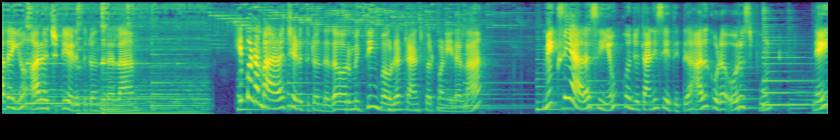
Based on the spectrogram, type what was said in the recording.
அதையும் அரைச்சிட்டு எடுத்துட்டு வந்துடலாம். இப்போ நம்ம அரைச்சி எடுத்துட்டு வந்ததை ஒரு மிக்சிங் பவுலில் ட்ரான்ஸ்ஃபர் பண்ணிடலாம். மிக்சியை அலசியும் கொஞ்சம் தண்ணி சேர்த்துட்டு அது கூட ஒரு ஸ்பூன் நெய்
